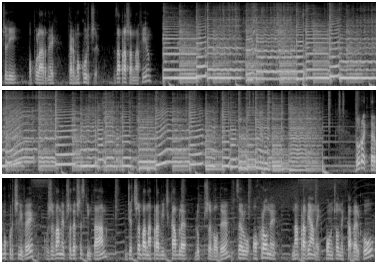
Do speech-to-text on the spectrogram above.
czyli popularnych termokurczy. Zapraszam na film. Rurek termokurczliwych używamy przede wszystkim tam, gdzie trzeba naprawić kable lub przewody w celu ochrony naprawianych, połączonych kabelków.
